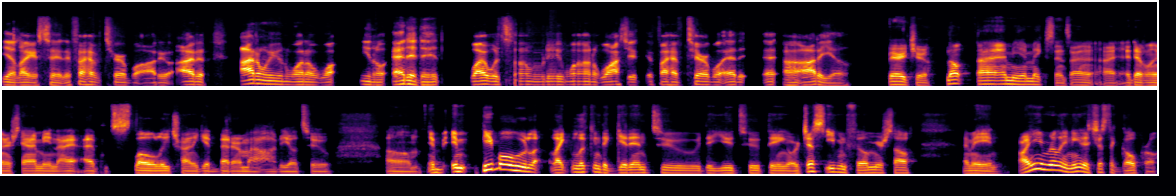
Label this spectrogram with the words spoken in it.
yeah, like I said, if I have terrible audio, I don't, I don't even want to you know edit it. Why would somebody want to watch it if I have terrible edit uh, audio? Very true. No, I, I, mean it makes sense. I, I definitely understand. I mean, I, I'm slowly trying to get better in my audio too um people who like looking to get into the youtube thing or just even film yourself i mean all you really need is just a gopro.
